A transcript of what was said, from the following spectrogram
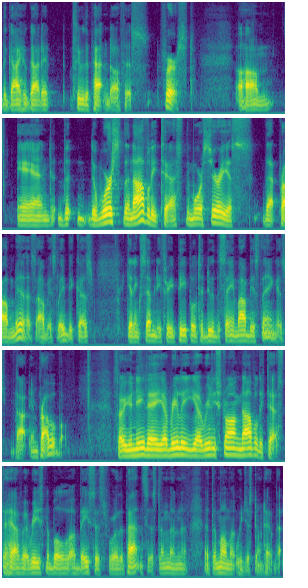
the guy who got it through the patent office first. Um, and the, the worse the novelty test, the more serious that problem is, obviously, because getting 73 people to do the same obvious thing is not improbable. So you need a, a really, a really strong novelty test to have a reasonable uh, basis for the patent system, and uh, at the moment we just don't have that.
